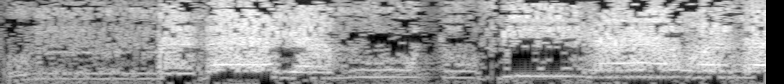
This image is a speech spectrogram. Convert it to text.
ثُمَّ لَا يَمُوتُ فِيهَا وَلَا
